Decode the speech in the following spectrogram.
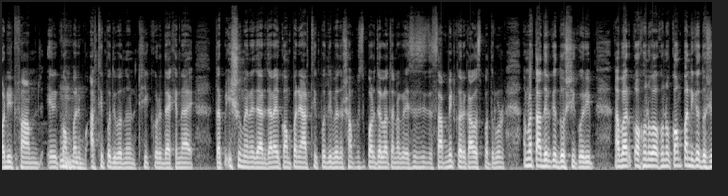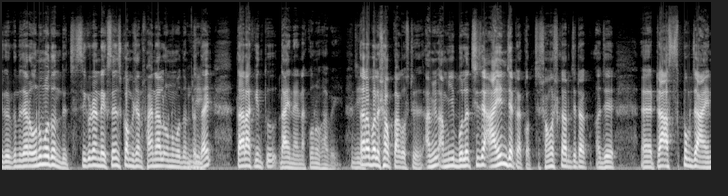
অডিট ফার্ম এর কোম্পানি আর্থিক প্রতিবেদন ঠিক করে দেখে নেয়। তারপর ইস্যু ম্যানেজার যারা এই কোম্পানির আর্থিক প্রতিবেদন সব কিছু পর্যালোচনা করে এসএসসিতে সাবমিট করে কাগজপত্রগুলো আমরা তাদেরকে দোষী করি। আবার কখনো কখনো কোম্পানিকে দোষী করি। কিন্তু যারা অনুমোদন দিচ্ছে security and exchange commission final অনুমোদনটা দেয় তারা কিন্তু দায় নেয় না কোনোভাবেই। তারা বলে সব কাগজটি আমি আমি বলেছি যে আইন যেটা করছে সংস্কার যেটা যে ট্রান্সপোর্ট যে আইন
